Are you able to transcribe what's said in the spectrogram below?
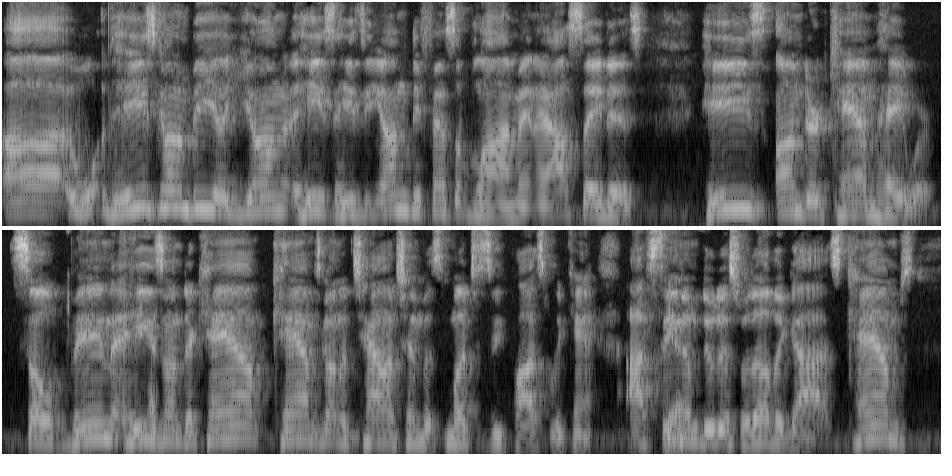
Uh, he's going to be a young. He's he's a young defensive lineman, and I'll say this: he's under Cam Hayward. So being that he's under Cam, Cam's going to challenge him as much as he possibly can. I've seen yeah. him do this with other guys. Cam's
